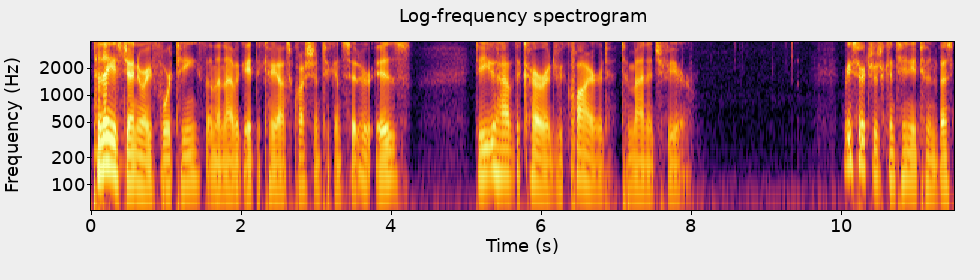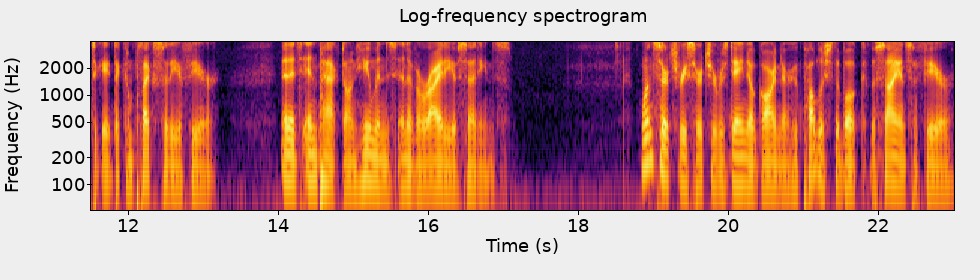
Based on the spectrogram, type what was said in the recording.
Today is January 14th, and the Navigate the Chaos question to consider is Do you have the courage required to manage fear? Researchers continue to investigate the complexity of fear and its impact on humans in a variety of settings. One such researcher was Daniel Gardner, who published the book The Science of Fear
